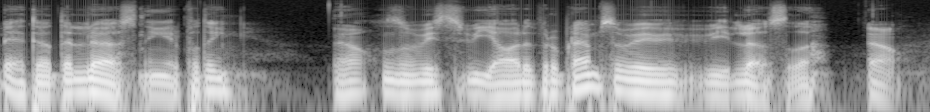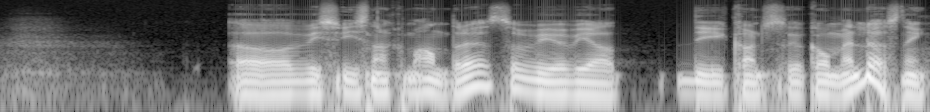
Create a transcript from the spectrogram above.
leter jo etter løsninger på ting. Ja. Altså, hvis vi har et problem, så vil vi løse det. Ja. Og hvis vi snakker med andre, så vil vi at de kanskje skal komme med en løsning.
